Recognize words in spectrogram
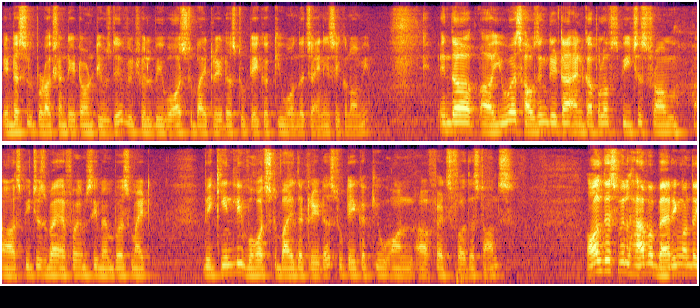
industrial production data on Tuesday, which will be watched by traders to take a cue on the Chinese economy in the uh, US housing data and couple of speeches from uh, speeches by FOMC members might be keenly watched by the traders to take a cue on uh, Fed's further stance. All this will have a bearing on the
